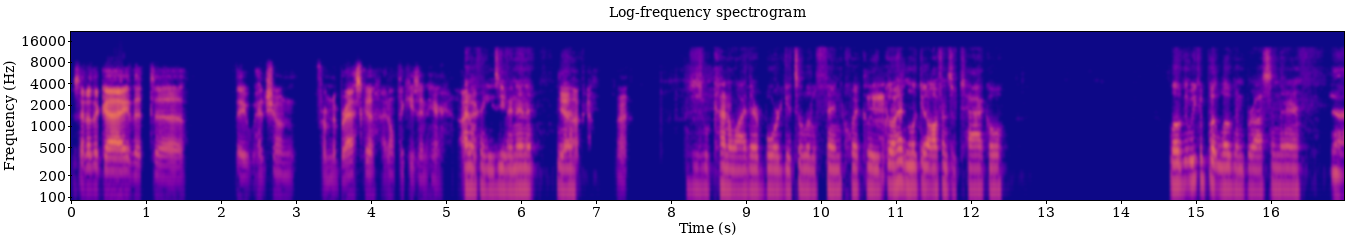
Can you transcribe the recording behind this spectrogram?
Who's that other guy that uh, they had shown from Nebraska? I don't think he's in here. I don't think he's even in it. Yeah. Okay. This is kind of why their board gets a little thin quickly. Mhm. Go ahead and look at offensive tackle. Logan, we could put Logan Bruss in there. Yeah.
